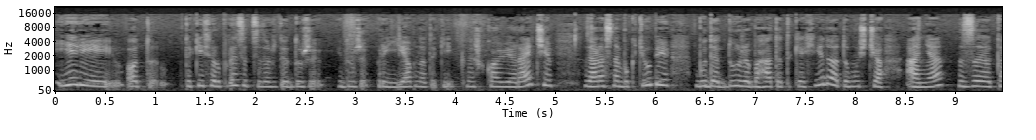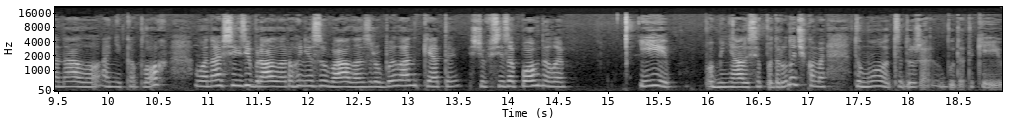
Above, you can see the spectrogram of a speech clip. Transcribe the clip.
Ірі, от такі сюрпризи це завжди дуже і дуже приємно. Такі книжкові речі. Зараз на BookTube буде дуже багато таких відео, тому що Аня з каналу Аніка Блог вона всіх зібрала, організувала, зробила анкети, щоб всі заповнили і обмінялися подаруночками. Тому це дуже буде такий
